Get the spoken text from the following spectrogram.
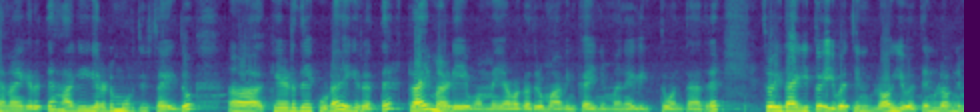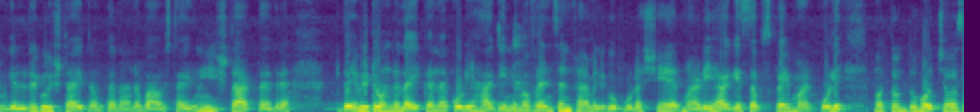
ಚೆನ್ನಾಗಿರುತ್ತೆ. ಹಾಗೆ ಎರಡು ಮೂರು ದಿವಸ ಇದು ಕೆಡದೆ ಕೂಡ ಇರುತ್ತೆ. ಟ್ರೈ ಮಾಡಿ ಒಮ್ಮೆ ಯಾವಾಗಾದರೂ ಮಾವಿನಕಾಯಿ ನಿಮ್ಮ ಮನೇಲಿ ಇತ್ತು ಅಂತ ಆದರೆ ಸೊ ಇದಾಗಿತ್ತು. ಇವತ್ತಿನ ಬ್ಲಾಗ್ ಇವತ್ತಿನ ಬ್ಲಾಗ್ ನಿಮ್ಗೆಲ್ರಿಗೂ ಇಷ್ಟ ಆಯಿತು ಅಂತ ನಾನು ಭಾವಿಸ್ತಾ ಇದ್ದೀನಿ. ಇಷ್ಟ ಆಗ್ತಾ ಇದ್ದರೆ ದಯವಿಟ್ಟು ಒಂದು ಲೈಕನ್ನು ಕೊಡಿ, ಹಾಗೆ ನಿಮ್ಮ ಫ್ರೆಂಡ್ಸ್ ಆ್ಯಂಡ್ ಫ್ಯಾಮಿಲಿಗೂ ಕೂಡ ಶೇರ್ ಮಾಡಿ, ಹಾಗೆ ಸಬ್ಸ್ಕ್ರೈಬ್ ಮಾಡ್ಕೊಳ್ಳಿ. ಮತ್ತೊಂದು ಹೊಸ ಹೊಸ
